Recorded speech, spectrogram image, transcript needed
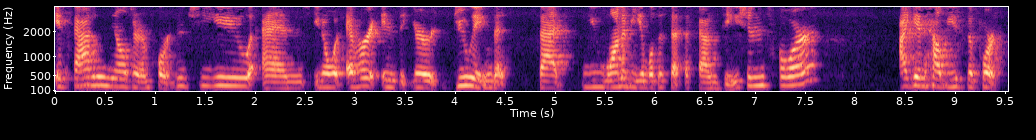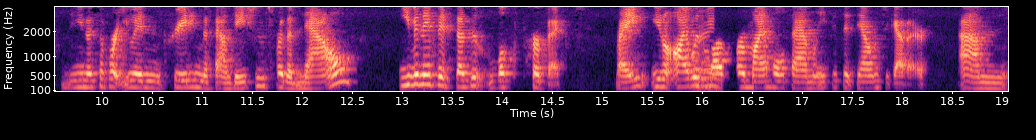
If family meals are important to you and, you know, whatever it is that you're doing that that you want to be able to set the foundations for, I can help you support, you know, support you in creating the foundations for them now, even if it doesn't look perfect, right? You know, I would right. love for my whole family to sit down together um,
